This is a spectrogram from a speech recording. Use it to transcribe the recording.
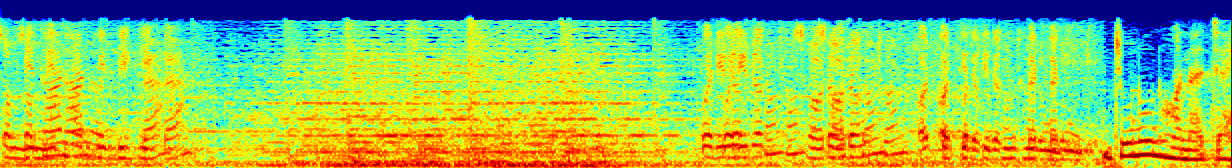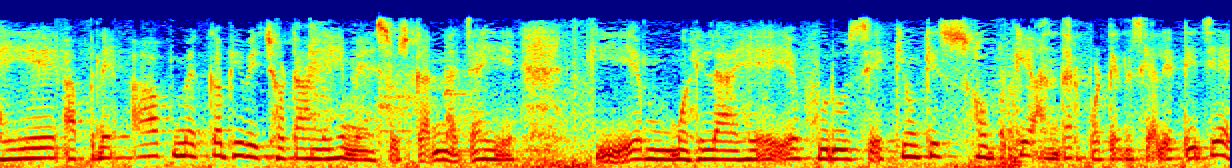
संविधान विधि का और जुनून होना चाहिए अपने आप में कभी भी छोटा नहीं महसूस करना चाहिए कि ये महिला है ये पुरुष है क्योंकि सबके अंदर पोटेंशियलिटीज है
